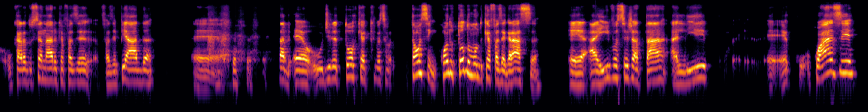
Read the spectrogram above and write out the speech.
o cara do cenário quer fazer, fazer piada, é, sabe? É, o diretor quer que você. Então, assim, quando todo mundo quer fazer graça, é, aí você já está ali é, é, quase,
